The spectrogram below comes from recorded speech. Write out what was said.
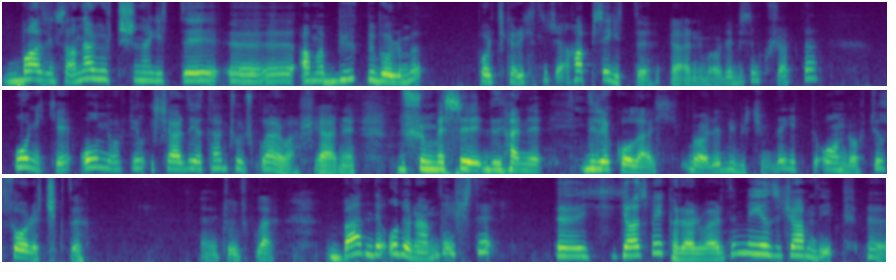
bazı insanlar yurt dışına gitti e, ama büyük bir bölümü politik hareketince hapse gitti. Yani böyle bizim kuşakta 12-14 yıl içeride yatan çocuklar var. Yani düşünmesi hani dile kolay böyle bir biçimde gitti. 14 yıl sonra çıktı e, çocuklar. Ben de o dönemde işte e, yazmaya karar verdim ve yazacağım deyip e,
